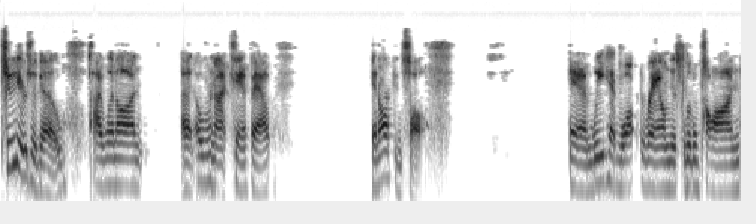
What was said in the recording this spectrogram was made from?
Two years ago, I went on an overnight camp out in Arkansas. And we had walked around this little pond,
